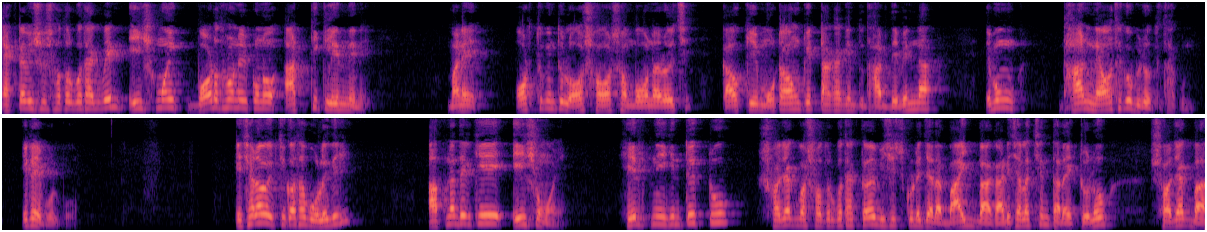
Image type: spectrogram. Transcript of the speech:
একটা বিষয় সতর্ক থাকবেন, এই সময় বড় ধরনের কোনো আর্থিক লেনদেনে মানে অর্থ কিন্তু লস হওয়ার সম্ভাবনা রয়েছে। কাউকে মোটা অঙ্কের টাকা কিন্তু ধার দেবেন না। এবং ধার নেওয়া থেকেও বিরত থাকুন, এটাই বলব। এছাড়াও একটি কথা বলে দিই, আপনাদেরকে এই সময় হেলথ নিয়ে কিন্তু একটু সজাগ বা সতর্ক থাকতে হবে। বিশেষ করে যারা বাইক বা গাড়ি চালাচ্ছেন, তারা একটু হলেও সজাগ বা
